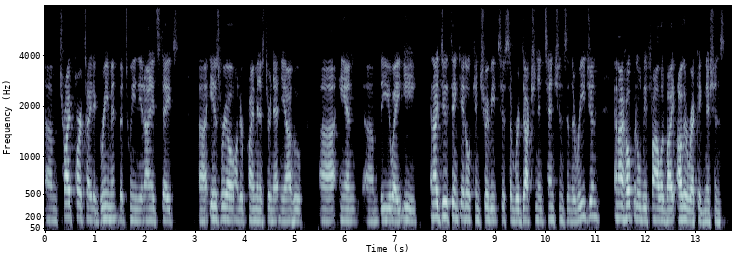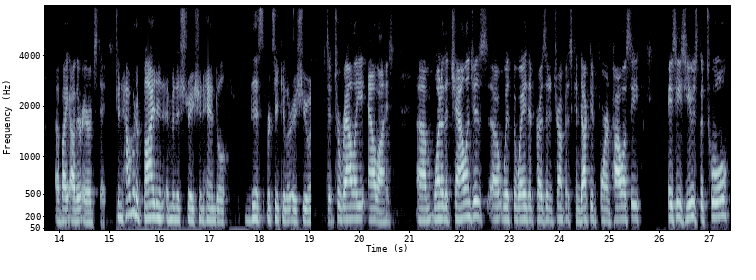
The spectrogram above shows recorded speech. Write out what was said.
um, tripartite agreement between the United States, Israel under Prime Minister Netanyahu, and um, the UAE. And I do think it'll contribute to some reduction in tensions in the region. And I hope it'll be followed by other recognitions uh, by other Arab states. And how would a Biden administration handle this particular issue? To, to rally allies. Um, one of the challenges uh, with the way that President Trump has conducted foreign policy is he's used the tool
